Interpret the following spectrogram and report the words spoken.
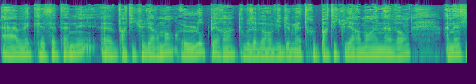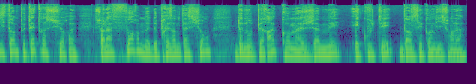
Avec cette année euh, particulièrement l'opéra que vous avez envie de mettre particulièrement en avant, en insistant peut-être sur sur la forme de présentation d'un opéra qu'on n'a jamais écouté dans ces conditions-là.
